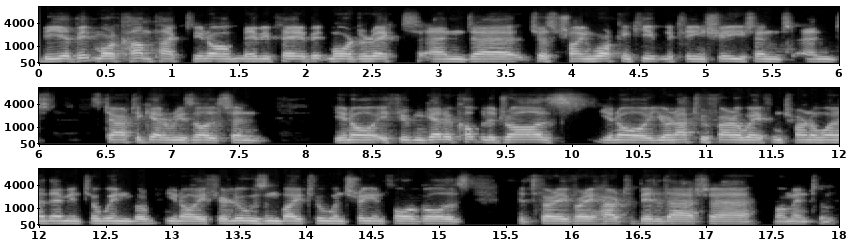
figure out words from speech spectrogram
be a bit more compact, you know, maybe play a bit more direct and uh, just try and work and keep the clean sheet and and start to get a result. And you know, if you can get a couple of draws, you know, you're not too far away from turning one of them into a win. But you know, if you're losing by two and three and four goals, it's very very hard to build that uh, momentum.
